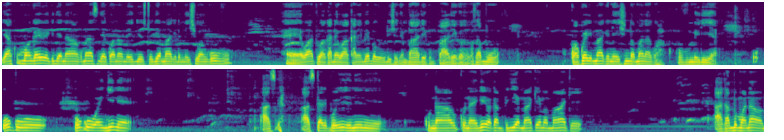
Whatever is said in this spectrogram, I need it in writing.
ya kumwangalia yule kijana wangu maana sijakuwa nao na hiyo historia maana nimeishiwa nguvu. Eh, watu wakane wakanibeba kurudisha nyumbani kupale kwa kwa sababu kwa kweli maana nilishindwa maana kuvumilia. Huku huku wengine askari polisi nini, kuna kuna wengine wakampigia mama yake mama yake akaambia mwanao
